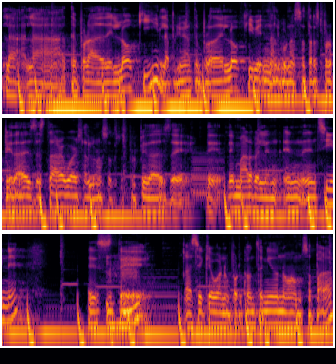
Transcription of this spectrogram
la, temporada de Loki, la primera temporada de Loki. Vienen algunas otras propiedades de Star Wars, algunas otras propiedades de, Marvel en, cine. Este, Así que bueno, por contenido no vamos a parar.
